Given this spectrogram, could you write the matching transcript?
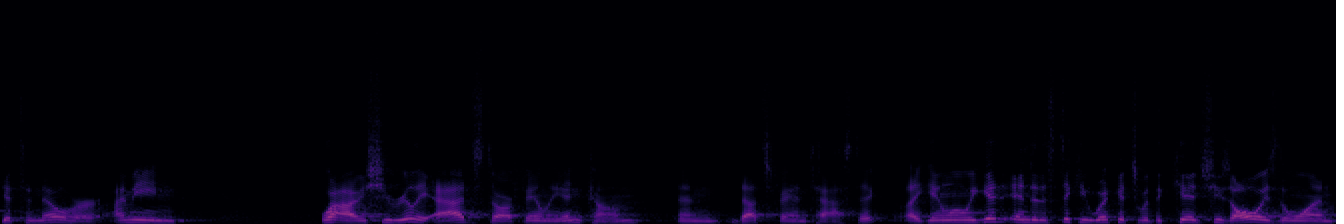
get to know her." I mean, wow, she really adds to our family income, and that's fantastic. Like, and when we get into the sticky wickets with the kids, she's always the one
